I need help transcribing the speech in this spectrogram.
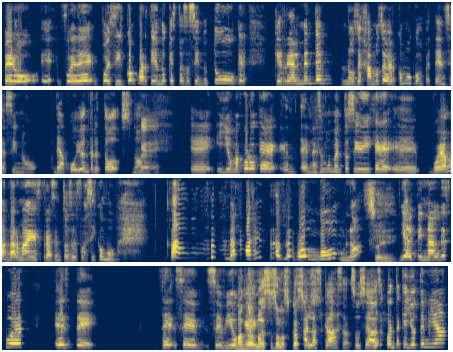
pero eh, fue de, pues, ir compartiendo qué estás haciendo tú, que, que realmente nos dejamos de ver como competencia, sino de apoyo entre todos, ¿no? Eh, y yo me acuerdo que en, ese momento sí dije, eh, voy a mandar maestras. Entonces fue así como, ¿cómo mandar maestras? Fue un boom, ¿no? Sí. Y al final después, este, se, se, se vio mandar maestras a las casas. A las casas. O sea, haz cuenta que yo tenía,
